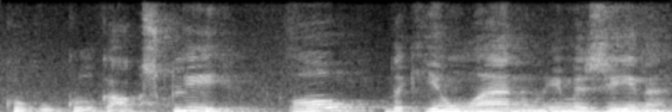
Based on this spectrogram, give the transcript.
com, com o local que escolhi. Ou daqui a um ano, imagina,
